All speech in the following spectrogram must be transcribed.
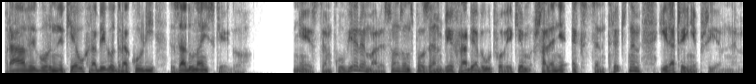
Prawy górny kieł hrabiego Drakuli Zadunajskiego. Nie jestem kuwierem, ale sądząc po zębie, hrabia był człowiekiem szalenie ekscentrycznym i raczej nieprzyjemnym.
